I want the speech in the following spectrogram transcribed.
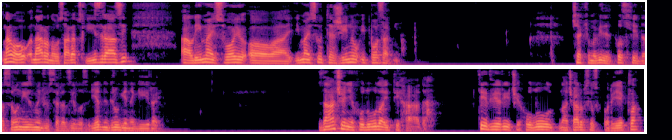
Naravno, naravno ovo su arapski izrazi, ali imaju svoju, ovaj, imaju svoju težinu i pozadnu. Čak ćemo vidjeti poslije da se oni između se razilaze. Jedni drugi negiraju značenje hulula i tihada. Te dvije riječi hulul, znači arapskog porijekla,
